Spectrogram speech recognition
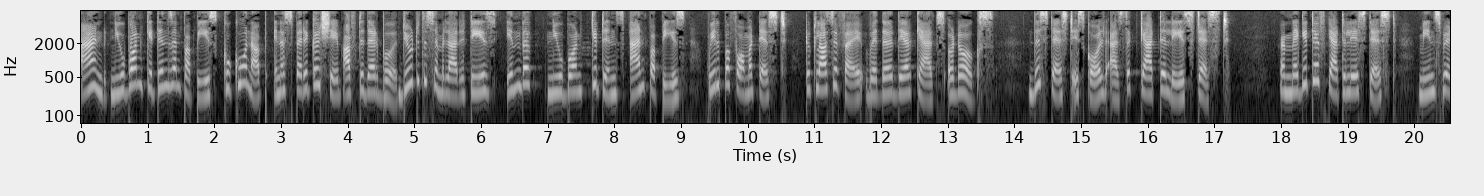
and newborn kittens and puppies cocoon up in a spherical shape after their birth. Due to the similarities in the newborn kittens and puppies, we'll perform a test to classify whether they are cats or dogs. This test is called as the catalase test. A negative catalase test means we are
